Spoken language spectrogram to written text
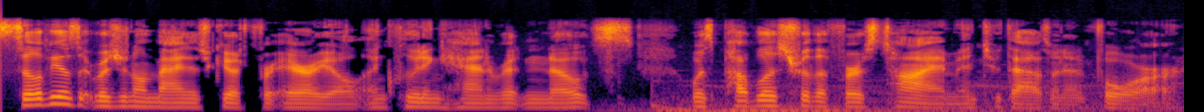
Sylvia's original manuscript for Ariel, including handwritten notes, was published for the first time in 2004.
